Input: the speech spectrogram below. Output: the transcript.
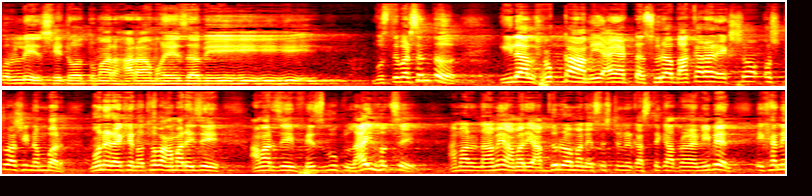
করলে সেটাও তোমার হারাম হয়ে যাবে। বুঝতে পারছেন তো? ইলাল হকাম এই আয়াতটা সুরা বাকারার একশো অষ্টআশি নম্বর, মনে রাখেন, অথবা আমার এই যে, আমার যে ফেসবুক লাইভ হচ্ছে আমার নামে আমার এই আব্দুর রহমান অ্যাসিস্ট্যান্টের কাছ থেকে আপনারা নেবেন। এখানে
